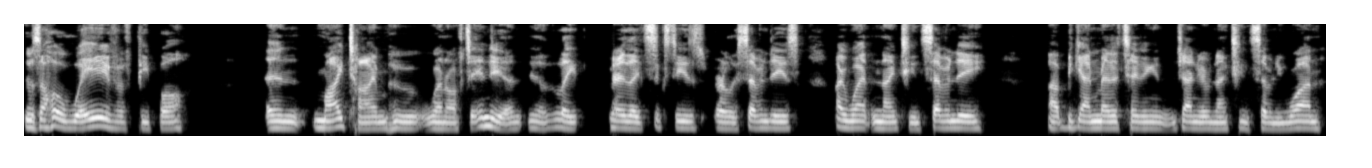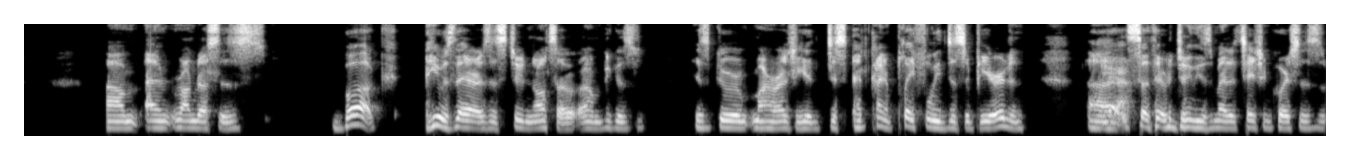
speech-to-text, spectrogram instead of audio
there was a whole wave of people in my time who went off to India, you know, late, very late 60s, early 70s. I went in 1970, uh, began meditating in January of 1971. Um, and Ram Dass's book, he was there as a student also um, because his guru Maharaji had just had kind of playfully disappeared, and uh, yeah. so they were doing these meditation courses,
